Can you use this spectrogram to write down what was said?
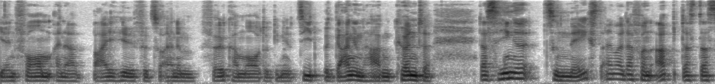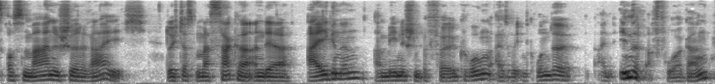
hier in Form einer Beihilfe zu einem Völkermord und Genozid begangen haben könnte. Das hinge zunächst einmal davon ab, dass das Osmanische Reich durch das Massaker an der eigenen armenischen Bevölkerung, also im Grunde ein innerer Vorgang,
